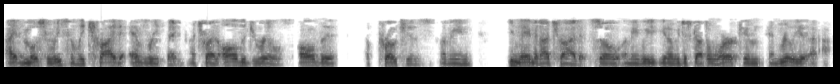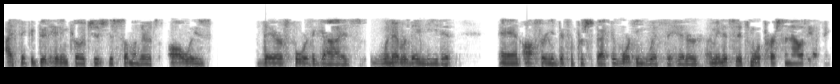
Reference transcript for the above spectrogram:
I had most recently tried everything. I tried all the drills, all the approaches. I mean, you name it, I tried it. So, I mean, we, you know, we just got to work and, and really, uh, I think a good hitting coach is just someone that's always there for the guys whenever they need it and offering a different perspective, working with the hitter. I mean, it's it's more personality, I think.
